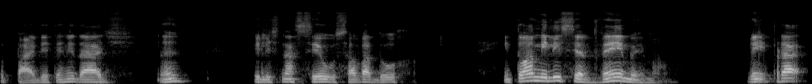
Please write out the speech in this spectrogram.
do Pai da eternidade, né? Ele nasceu, o Salvador. Então a milícia vem, meu irmão, vem para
